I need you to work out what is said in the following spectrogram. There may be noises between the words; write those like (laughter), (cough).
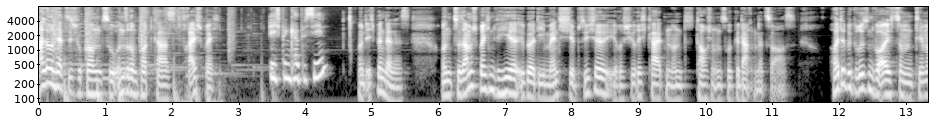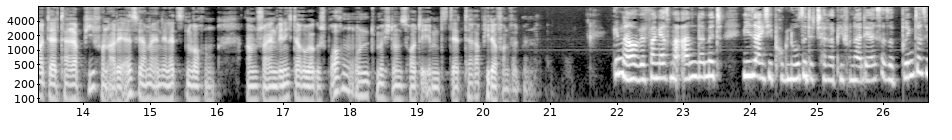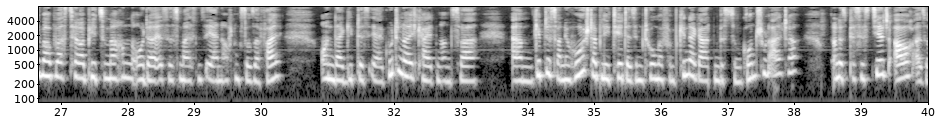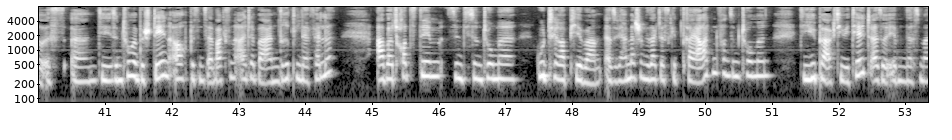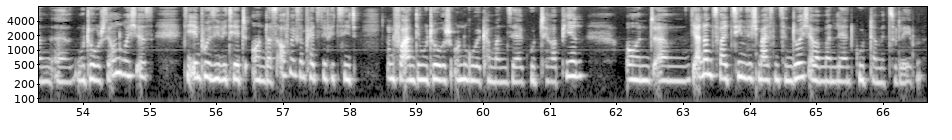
Hallo und herzlich willkommen zu unserem Podcast Freisprechen. Ich bin Capucine. Und ich bin Dennis. Und zusammen sprechen wir hier über die menschliche Psyche, ihre Schwierigkeiten und tauschen unsere Gedanken dazu aus. Heute begrüßen wir euch zum Thema der Therapie von ADS. Wir haben ja in den letzten Wochen ähm, schon ein wenig darüber gesprochen und möchten uns heute eben der Therapie davon widmen. Genau, wir fangen erstmal an damit, wie ist eigentlich die Prognose der Therapie von ADS? Also bringt es überhaupt was, Therapie zu machen oder ist es meistens eher ein hoffnungsloser Fall? Und da gibt es eher gute Neuigkeiten und zwar ähm, gibt es zwar eine hohe Stabilität der Symptome vom Kindergarten bis zum Grundschulalter und es persistiert auch, also es, äh, die Symptome bestehen auch bis ins Erwachsenenalter bei einem Drittel der Fälle, aber trotzdem sind die Symptome gut therapierbar. Also wir haben ja schon gesagt, es gibt drei Arten von Symptomen. Die Hyperaktivität, also eben, dass man äh, motorisch sehr unruhig ist, die Impulsivität und das Aufmerksamkeitsdefizit und vor allem die motorische Unruhe kann man sehr gut therapieren. Und ähm, die anderen zwei ziehen sich meistens hindurch, aber man lernt gut damit zu leben.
